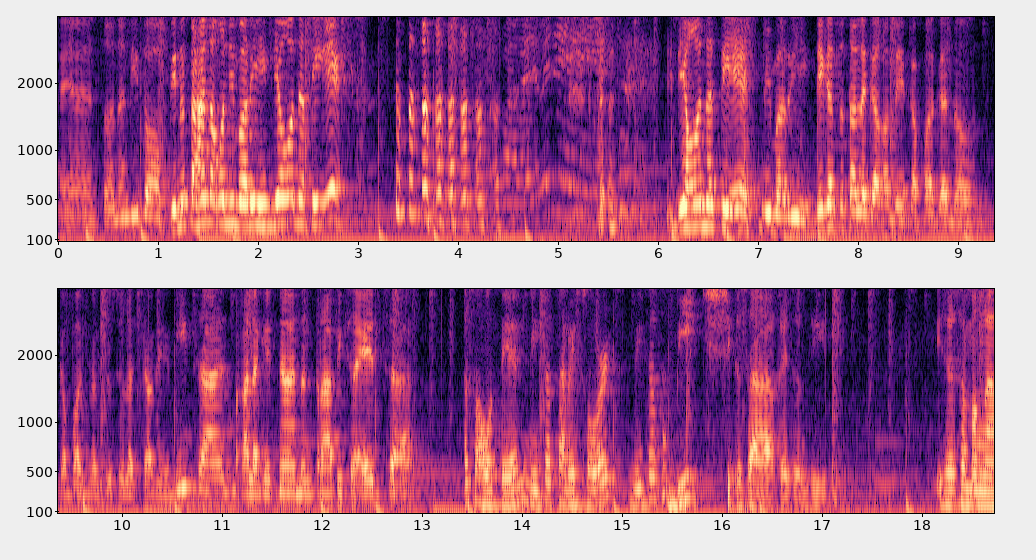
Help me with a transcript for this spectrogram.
Ayan, so nandito. Pinuntahan ako ni Marie, hindi ako natiis. hindi ako natiis ni Marie. Hindi ganito talaga kami kapag ano, kapag nagsusulat kami. Minsan, makalagitnaan ng traffic sa EDSA, sa hotel, minsan sa resort, minsan sa beach. Dito sa Quezon City. Isa sa mga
